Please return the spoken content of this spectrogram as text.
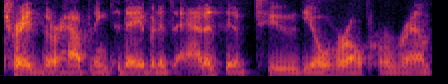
trades that are happening today, but it's additive to the overall program.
